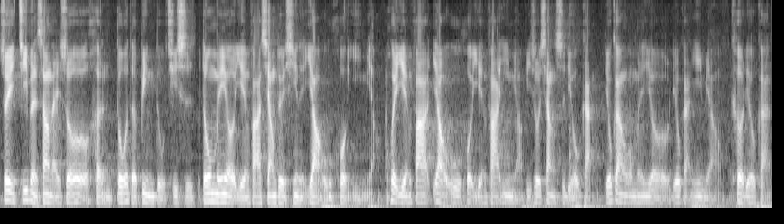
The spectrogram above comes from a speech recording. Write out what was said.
所以基本上来说，很多的病毒其实都没有研发相对性的药物或疫苗。会研发药物或研发疫苗，比如说像是流感，流感我们有流感疫苗，克流感，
